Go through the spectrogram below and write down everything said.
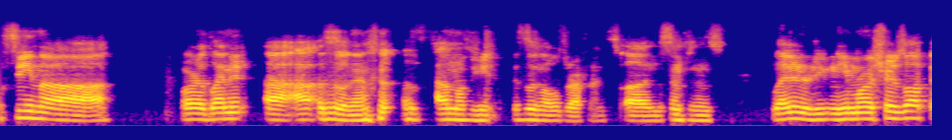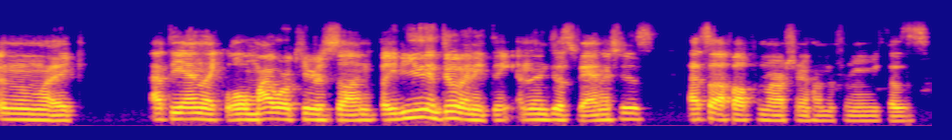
I've seen uh, or Leonard. Uh, this is I don't know if you. This is an old reference. Uh, in The Simpsons, Leonard Nimoy shows up and then like at the end, like, well, my work here is done, but he didn't do anything, and then just vanishes. That's how I felt for Martian Manhunter for me because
